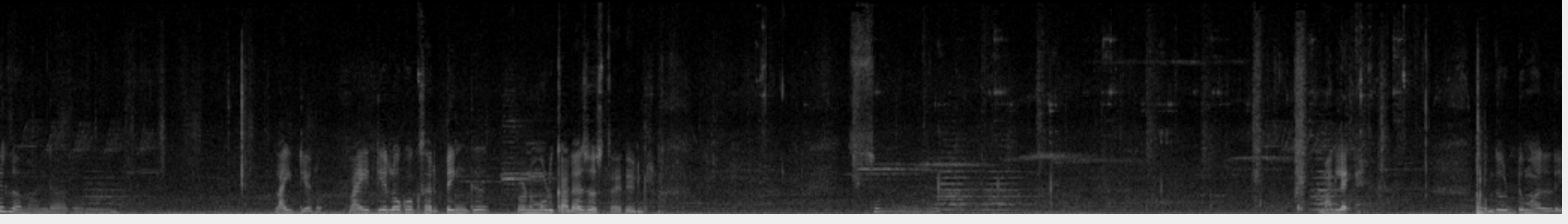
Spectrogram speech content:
ఎల్లో మందారం లైట్ ఎల్లో లైట్ ఎల్లో ఒక్కొక్కసారి పింక్ రెండు మూడు కలర్స్ వస్తాయి దీంట్లో సో మళ్ళీ దుడ్డు మళ్ళీ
